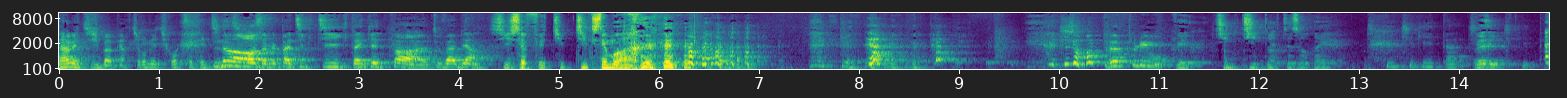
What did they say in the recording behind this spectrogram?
Non, mais tu m'as perturbé, tu crois que ça fait tic-tic Non, ça fait pas tic-tic, t'inquiète pas, tout va bien. Si ça fait tic-tic, c'est moi. J'en peux plus. On fait tic-tic dans tes oreilles. Vas-y. chiquita.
